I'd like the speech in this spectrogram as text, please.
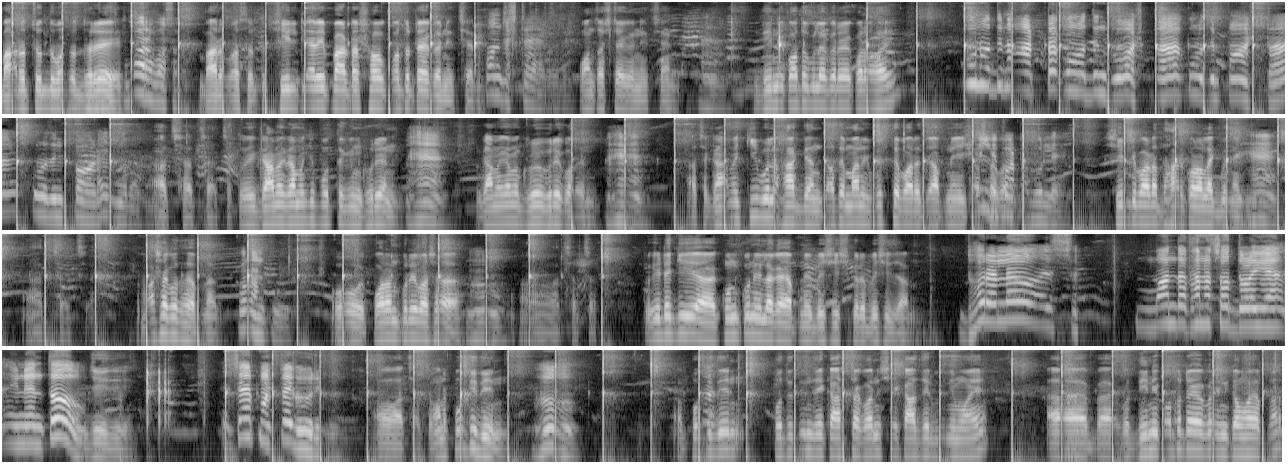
বারো চোদ্দ বছর ধরে? বারো বছর। তো শিলটি আর এই পাটা সহ কত টাকা নিচ্ছেন? পঞ্চাশ টাকা করে। পঞ্চাশ টাকা নিচ্ছেন। হ্যাঁ। দিনে কতগুলো করে করা হয়? কোনো দিন আটটা কোনো দিন দশটা কোনো দিন পাঁচটা কোনো দিন ছটা এরকম আচ্ছা আচ্ছা আচ্ছা। তো এই গ্রামে গ্রামে কি প্রত্যেকদিন ঘুরেন? হ্যাঁ। গ্রামে গ্রামে ঘুরে ঘুরে করেন? হ্যাঁ। আচ্ছা গ্রামে কি বলে হাঁক দেন যাতে মানুষ বুঝতে পারে যে আপনি এই কাজটা করেন? বলে। শিলটি পাটা ধার করা লাগবে নাকি? হ্যাঁ। আচ্ছা আচ্ছা। বাসা কোথায় আপনার? কোরআনপুর ও পরানপুরে বাসা? আচ্ছা আচ্ছা। তো এটা কি কোন কোন এলাকায় আপনি বিশেষ করে বেশি যান? ধরে লাও এস- মান্দা থানা চদ্দড়ে এনেন তো? জি জি। চার পাঁচটায় ঘুরি। ও আচ্ছা আচ্ছা মানে প্রতিদিন? হ্যাঁ আহ, প্রতিদিন প্রতিদিন যে কাজটা করেন সেই কাজের বিনিময়ে দিনে কত টাকা করে ইনকাম হয় আপনার?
